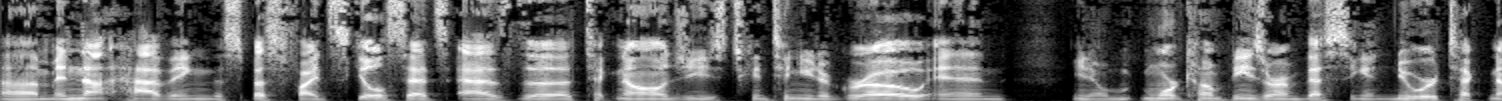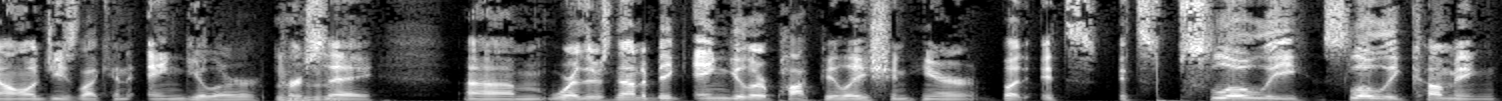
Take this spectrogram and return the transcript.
Um, and not having the specified skill sets as the technologies to continue to grow and you know more companies are investing in newer technologies like an angular per Mhm. se um, where there's not a big angular population here but it's it's slowly slowly coming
